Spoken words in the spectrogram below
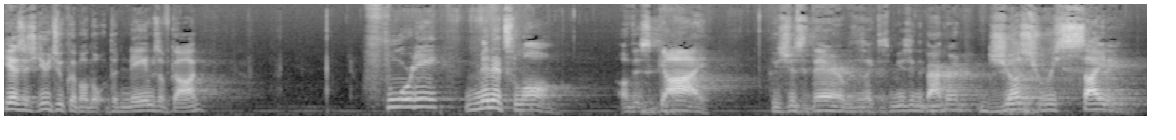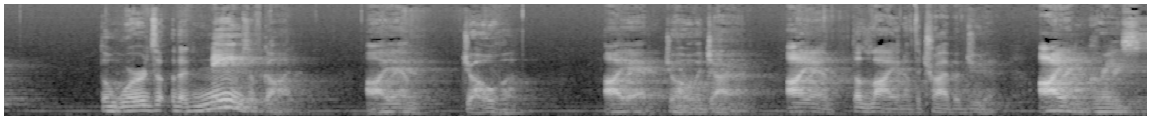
He has this YouTube clip on the, the names of God. 40 minutes long of this guy who's just there with like this music in the background, just reciting the words, the names of God. I am Jehovah. I am Jehovah Jireh. I am the lion of the tribe of Judah. I am grace.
